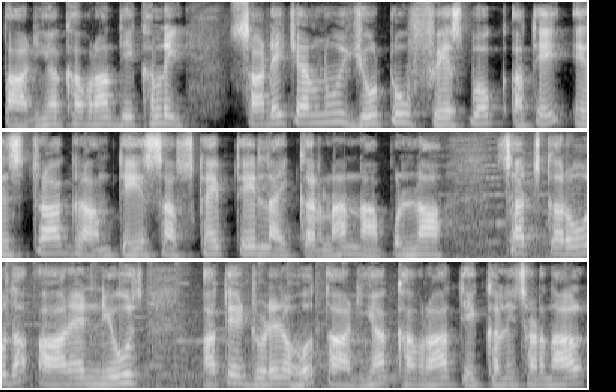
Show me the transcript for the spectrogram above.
ਤਾਜ਼ੀਆਂ ਖਬਰਾਂ ਦੇਖਣ ਲਈ ਸਾਡੇ ਚੈਨਲ ਨੂੰ YouTube, Facebook ਅਤੇ Instagram ਤੇ ਸਬਸਕ੍ਰਾਈਬ ਤੇ ਲਾਈਕ ਕਰਨਾ ਨਾ ਭੁੱਲਣਾ। ਸਰਚ ਕਰੋ ਦਾ ਆਰਐਨ ਨਿਊਜ਼ ਅਤੇ ਜੁੜੇ ਰਹੋ ਤਾਜ਼ੀਆਂ ਖਬਰਾਂ ਦੇਖਣ ਲਈ ਸਾਡੇ ਨਾਲ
